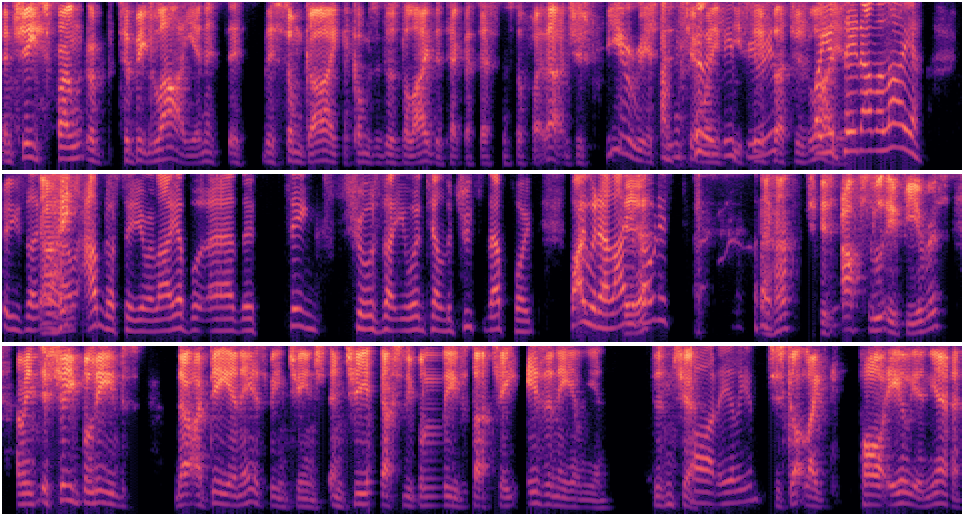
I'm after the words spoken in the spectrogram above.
and she's found to, to be lying. It's, it's there's some guy comes and does the lie detector test and stuff like that, and she's furious, isn't she, when he, Absolutely he says that she's Oh, you're saying I'm a liar? And he's like, well, I'm not saying you're a liar, but uh, the thing shows that you weren't telling the truth at that point. Why would I lie Yeah. about it? uh-huh. She's absolutely furious. I mean, she believes that her DNA has been changed, and she actually believes that she is an alien, doesn't she? Part alien. She's got like part alien, yeah.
